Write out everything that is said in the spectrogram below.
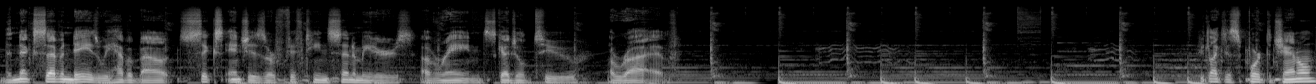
The next seven days, we have about six inches or 15 centimeters of rain scheduled to arrive. You'd like to support the channel,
